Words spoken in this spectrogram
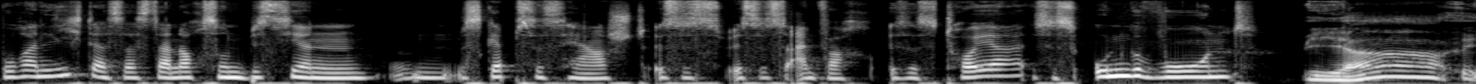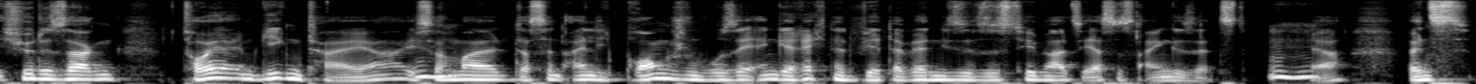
Woran liegt das, dass da noch so ein bisschen hm, Skepsis herrscht? Ist es, ist es einfach, ist es teuer? Ist es ungewohnt? Ja, ich würde sagen, teuer im Gegenteil, ja. Ich mhm. sag mal, das sind eigentlich Branchen, wo sehr eng gerechnet wird, da werden diese Systeme als erstes eingesetzt. Mhm. Ja. Wenn's,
